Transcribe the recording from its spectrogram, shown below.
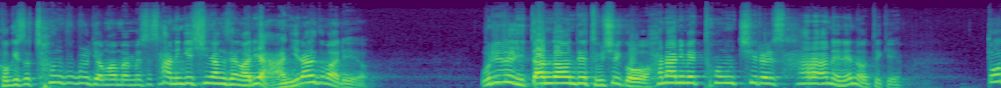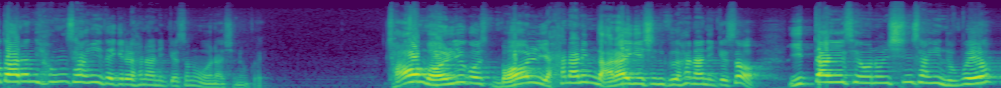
거기서 천국을 경험하면서 사는 게 신앙생활이 아니라 그 말이에요. 우리를 이 땅 가운데 두시고 하나님의 통치를 살아내는 어떻게 해요? 또 다른 형상이 되기를 하나님께서는 원하시는 거예요. 저 멀리 곳 멀리 하나님 나라에 계신 그 하나님께서 이 땅에 세워놓은 신상이 누구예요?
